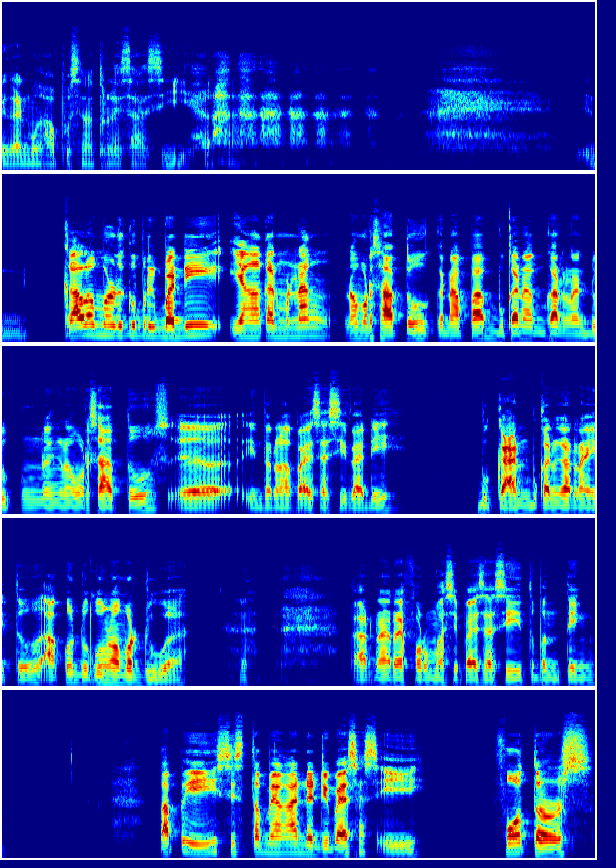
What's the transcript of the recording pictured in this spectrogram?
dengan menghapus naturalisasi. Kalau menurutku pribadi yang akan menang nomor satu, kenapa? Bukan aku karena dukung yang nomor satu eh, internal PSSI tadi, bukan, bukan karena itu. Aku dukung nomor dua, karena reformasi PSSI itu penting. Tapi sistem yang ada di PSSI, voters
